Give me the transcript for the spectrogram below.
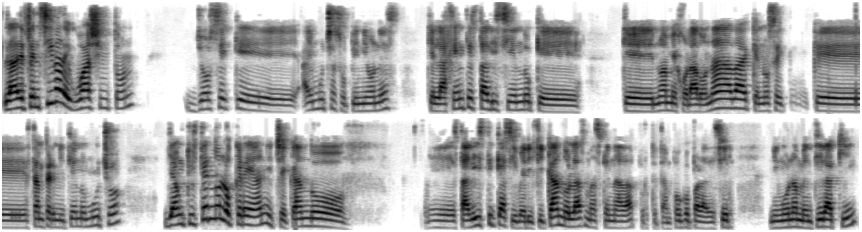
La defensiva de Washington, yo sé que hay muchas opiniones, que la gente está diciendo que, que no ha mejorado nada, que no sé, que están permitiendo mucho. Y aunque usted no lo crean y checando eh, estadísticas y verificándolas más que nada, porque tampoco para decir ninguna mentira aquí,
